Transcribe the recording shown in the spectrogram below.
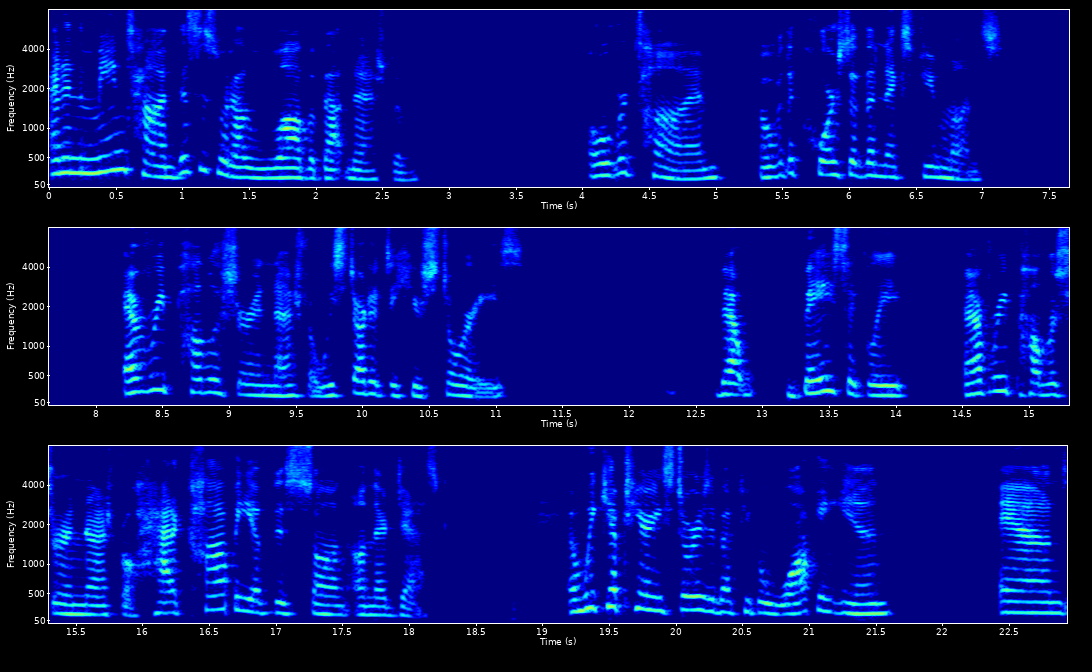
And in the meantime this is what i love about nashville. Over time over the course of the next few months every publisher in nashville we started to hear stories that basically every publisher in Nashville had a copy of this song on their desk. And we kept hearing stories about people walking in and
